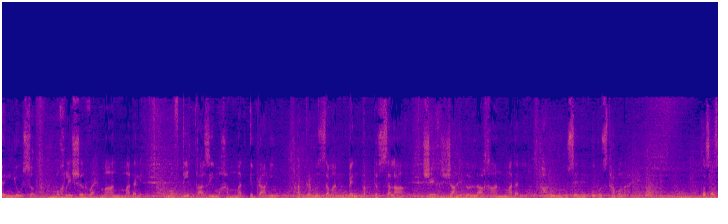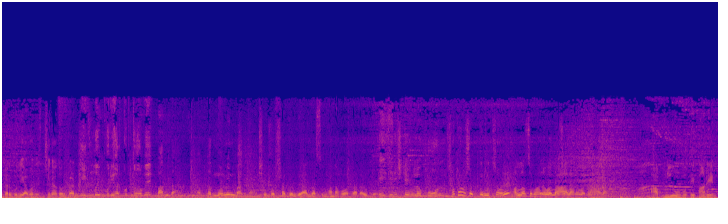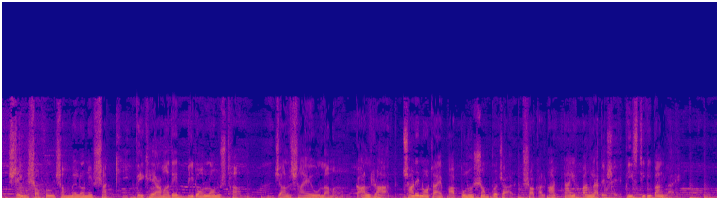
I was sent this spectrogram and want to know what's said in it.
বিন ইউসুফ মুখলিসুর রহমান মাদানী মুফতি কাজী মোহাম্মদ ইব্রাহিম আকরমুজ্জামান বিন আব্দুসালাম শেখ শাহিদুল্লাহ খান মাদানী হারুন হোসেনের উপস্থাপনায়। কুসংস্কারগুলি আমাদের চিনা দরকার। এগুলোই পরিহার করতে হবে। বান্দা অর্থাৎ মমিন বান্দা সে ভরসা করবে আল্লাহ সুবহানাহু ওয়া তাআলার উপর। এই জিনিসটাই হলো মূল। সকল শক্তির উৎস আল্লাহ সুবহানাহু ওয়া তাআলা। আপনিও হতে পারেন সেই সফল সম্মেলনের সাক্ষী। দেখে আমাদের বিরল অনুষ্ঠান। জালসায় ওলামা কাল রাত সাড়ে নটায় বা পুনঃ সম্প্রচার সকাল আটটায় বাংলাদেশে। পিস টিভি বাংলায়।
